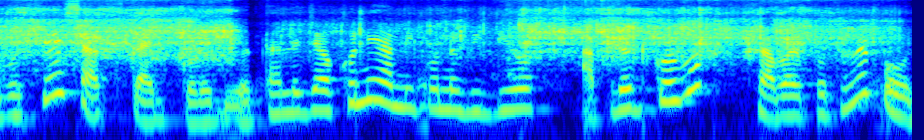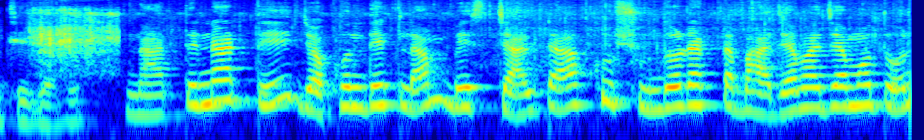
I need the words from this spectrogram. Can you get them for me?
অবশ্যই সাবস্ক্রাইব করে দিও। তাহলে যখনই আমি কোনো ভিডিও আপলোড করব, সবার প্রথমে পৌঁছে যাবে। নাড়তে নাড়তে যখন দেখলাম, বেশ চালটা খুব সুন্দর একটা ভাজা ভাজা মতন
